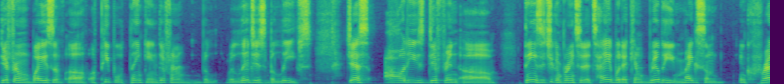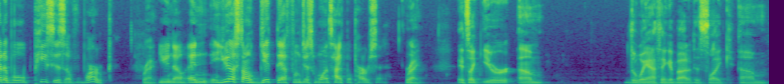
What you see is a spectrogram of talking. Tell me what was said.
different ways of uh, of people thinking, different re- religious beliefs, just all these different uh, things that you can bring to the table that can really make some incredible pieces of work. Right. You know, and you just don't get that from just one type of person. Right. It's like you're um the way I think about it is like um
